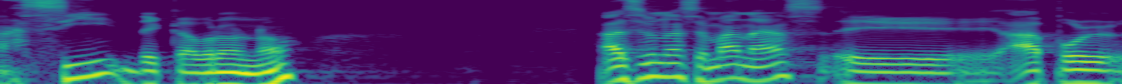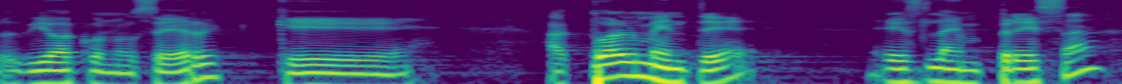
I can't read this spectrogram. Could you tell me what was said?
Así de cabrón, ¿no? Hace unas semanas eh, Apple dio a conocer que actualmente es la empresa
